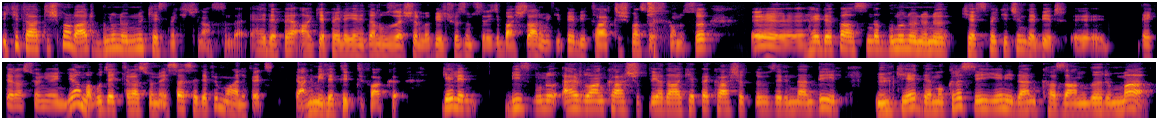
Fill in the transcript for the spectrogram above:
iki tartışma var. Bunun önünü kesmek için aslında. HDP AKP ile yeniden uzlaşır mı? Bir çözüm süreci başlar mı gibi bir tartışma söz konusu. E, HDP aslında bunun önünü kesmek için de bir e, deklarasyon yayınlıyor ama bu deklarasyonun esas hedefi muhalefet. Yani Millet İttifakı. Gelin biz bunu Erdoğan karşıtlığı ya da AKP karşıtlığı üzerinden değil, ülkeye demokrasiyi yeniden kazandırma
